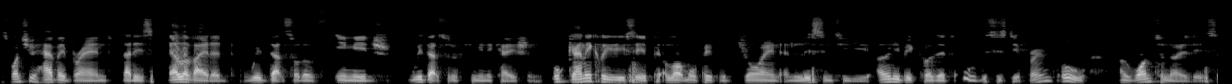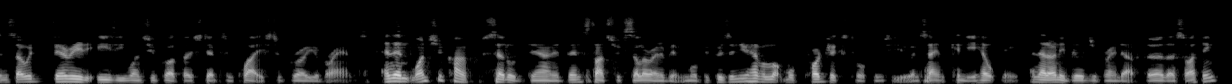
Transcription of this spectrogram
is once you have a brand that is elevated with that sort of image, with that sort of communication, organically you see a lot more people join and listen to you only because it's, oh, this is different. Oh, I want to know this. And so it's very easy once you've got those steps in place to grow your brand. And then once you've kind of settled down, it then starts to accelerate a bit more because then you have a lot more projects talking to you and saying, can you help me? And that only builds your brand out further. So I think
